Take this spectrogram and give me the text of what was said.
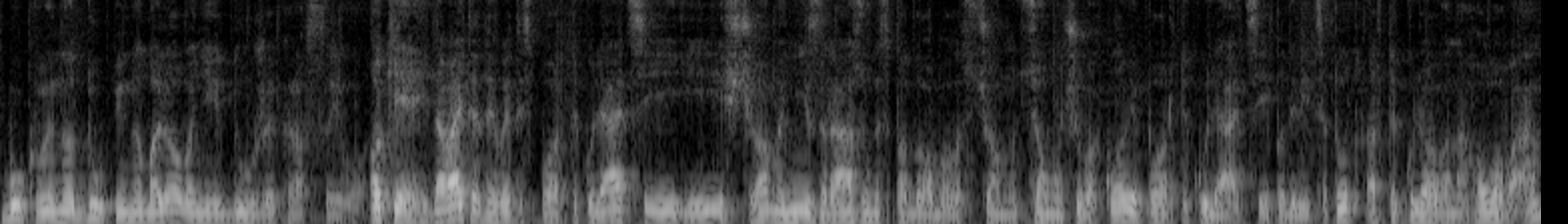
букви на дупі намальовані дуже красиво. Окей, давайте дивитись по артикуляції і що мені зразу не сподобалось чому цьому чувакові по артикуляції. Подивіться, тут артикульована голова.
